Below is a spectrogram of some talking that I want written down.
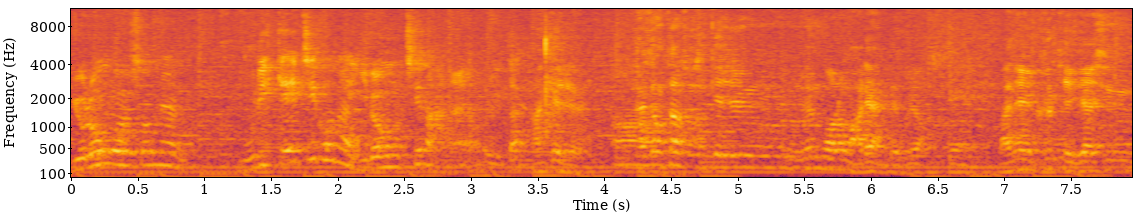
이런 걸 쏘면 물이 깨지거나 이러지는 않아요 일단. 안 깨져요. 아. 활성탄 쏘서 깨지는 거는 말이 안 되고요. 네. 만약에 그렇게 얘기하시는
